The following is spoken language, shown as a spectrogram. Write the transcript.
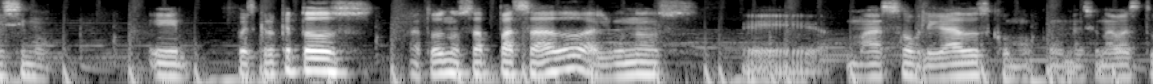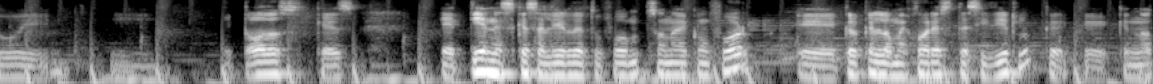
Buenísimo. Eh, pues creo que todos, a todos nos ha pasado, algunos eh, más obligados, como, mencionabas tú, y, todos, que es, tienes que salir de tu zona de confort eh, creo que lo mejor es decidirlo, que, no,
